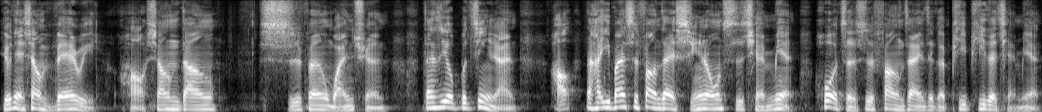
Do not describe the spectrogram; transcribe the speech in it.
有点像 very 好，相当、十分、完全，但是又不尽然。好，那它一般是放在形容词前面，或者是放在这个 PP 的前面，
